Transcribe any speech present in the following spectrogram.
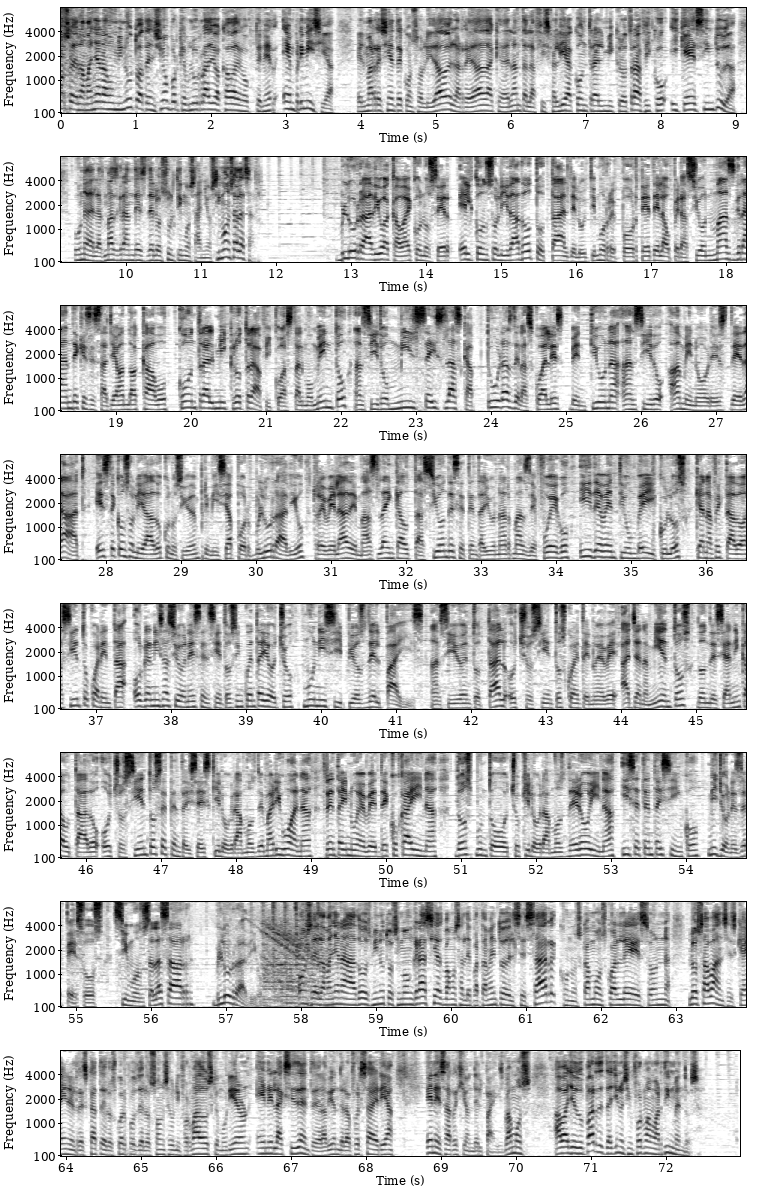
11 de la mañana, un minuto. Atención porque Blue Radio acaba de obtener en primicia el más reciente consolidado de la redada que adelanta la Fiscalía contra el microtráfico y que es sin duda una de las más grandes de los últimos años. Simón Salazar. Blue Radio acaba de conocer el consolidado total del último reporte de la operación más grande que se está llevando a cabo contra el microtráfico. Hasta el momento han sido 1.006 las capturas, de las cuales 21 han sido a menores de edad. Este consolidado, conocido en primicia por Blue Radio, revela además la incautación de 71 armas de fuego y de 21 vehículos que han afectado a 140 organizaciones en 158 municipios del país. Han sido en total 849 allanamientos, donde se han incautado 876 kilogramos de marihuana, 39 de cocaína, 2.8 kilogramos de heroína y 75 millones de pesos. Simón Salazar, Blue Radio. 11 de la mañana dos minutos, Simón, gracias. Vamos al departamento del Cesar. Conozcamos cuáles son los avances que hay en el rescate de los cuerpos de los 11 uniformados que murieron en el accidente del avión de la Fuerza Aérea en esa región del país. Vamos a Valledupar, desde allí nos informa Martín Mendoza.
